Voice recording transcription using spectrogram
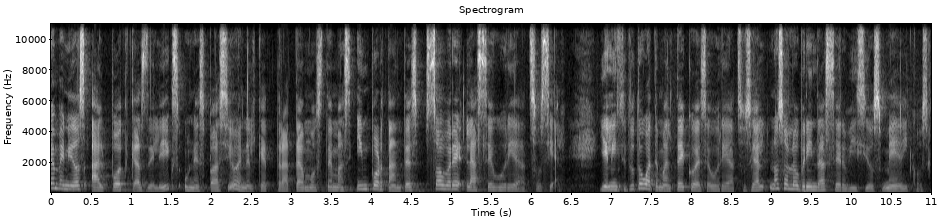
Bienvenidos al podcast de Lix, un espacio en el que tratamos temas importantes sobre la seguridad social. Y el Instituto Guatemalteco de Seguridad Social no solo brinda servicios médicos,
